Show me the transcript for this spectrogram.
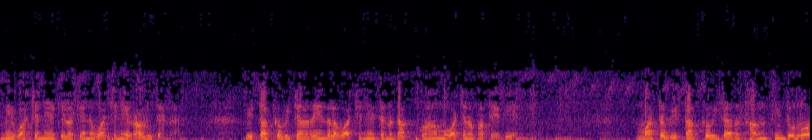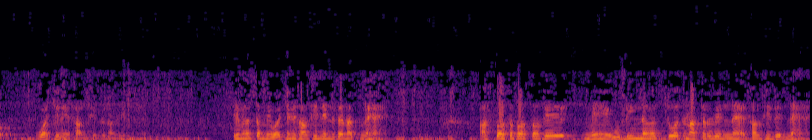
මේ වචනය කියලා කියන්නේ වචනේ රළු තැන. විතක්ක ਵਿਚාරයේ ඉඳලා වචනේ තැන දක්වාම වචනපතේ තියෙන්නේ. මට විතක්ක ਵਿਚාර සංසිඳුනොත් වචනේ සංසිඳුණා වෙන්නේ. එහෙම නැත්නම් මේ වචනේ සංසිඳෙන්න තැනක් නැහැ. ආස්වාස ප්‍රස්වාසයේ මේ උඩින් නැවතුවට නතර වෙන්නේ නැහැ සංසිඳෙන්නේ නැහැ.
